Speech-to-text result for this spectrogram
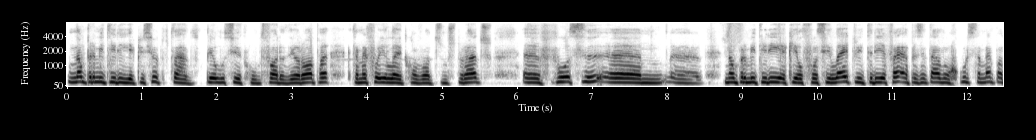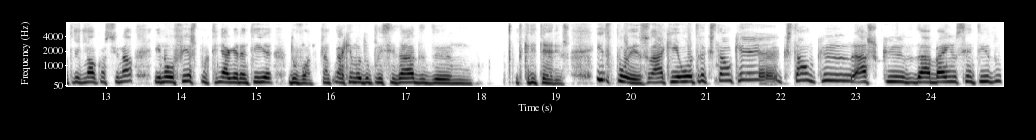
não permitiria que o seu deputado pelo círculo de fora da Europa, que também foi eleito com votos misturados, eh, fosse, ehm, eh, não permitiria que ele fosse eleito e teria apresentado um recurso também para o Tribunal Constitucional e não o fez porque tinha a garantia do voto. Portanto, há aqui uma duplicidade de, de critérios. E depois há aqui a outra questão que é a questão que acho que dá bem o sentido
